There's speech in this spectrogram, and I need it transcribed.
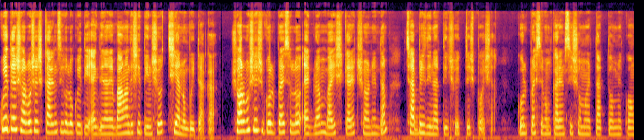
কুয়েতের সর্বশেষ কারেন্সি হলো কুয়েতি এক দিনারে বাংলাদেশি তিনশো ছিয়ানব্বই টাকা। সর্বশেষ গোল্ড প্রাইস হলো এক গ্রাম বাইশ ক্যারেট স্বর্ণের দাম ছাব্বিশ দিনার তিনশো একত্রিশ পয়সা। গোল্ড প্রাইস এবং কারেন্সি সময়ের তারতম্যে কম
